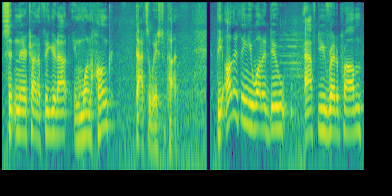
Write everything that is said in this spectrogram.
sitting there trying to figure it out in one hunk, that's a waste of time. The other thing you want to do after you've read a problem,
